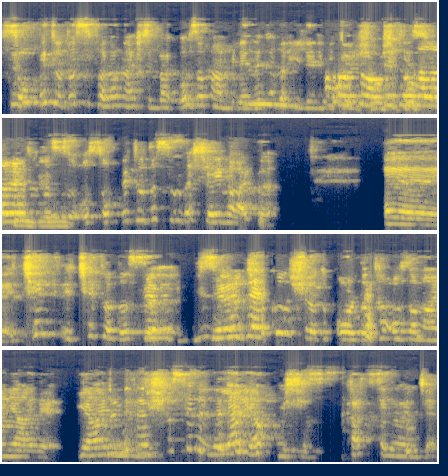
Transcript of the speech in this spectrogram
sohbet odası falan açtım. Bak o zaman bile ne kadar ileri bir görüş. sohbet odaları- odası. O sohbet odasında şey vardı. Ee, chat, chat odası. Evet. Biz görüntülü konuşuyorduk orada ta o zaman yani. Yani Evet. düşünsene neler yapmışız kaç sene önce.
